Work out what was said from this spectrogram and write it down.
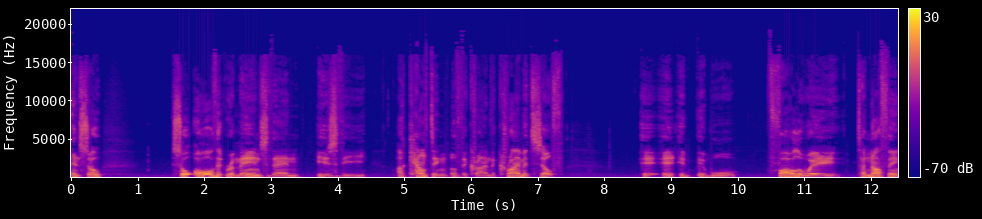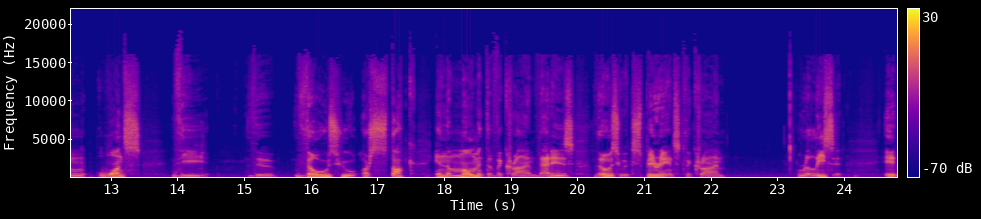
And so, so all that remains then is the accounting of the crime. The crime itself, it, it, it will fall away to nothing once the the those who are stuck in the moment of the crime, that is, those who experienced the crime, release it. It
